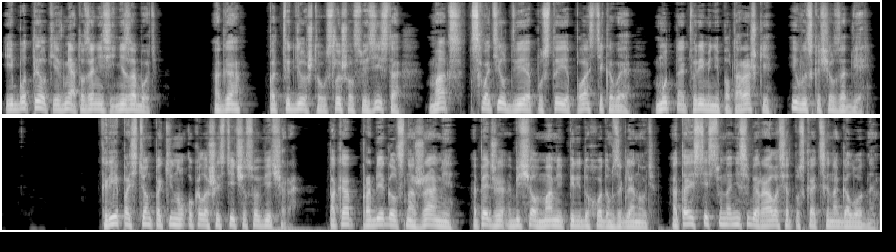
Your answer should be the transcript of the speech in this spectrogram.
И бутылки в мяту занеси, не забудь». «Ага», — подтвердил, что услышал связиста. Макс схватил две пустые пластиковые, мутные от времени полторашки и выскочил за дверь. Крепость он покинул около шести часов вечера. Пока пробегал с ножами, опять же обещал маме перед уходом заглянуть. А та, естественно, не собиралась отпускать сына голодным.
